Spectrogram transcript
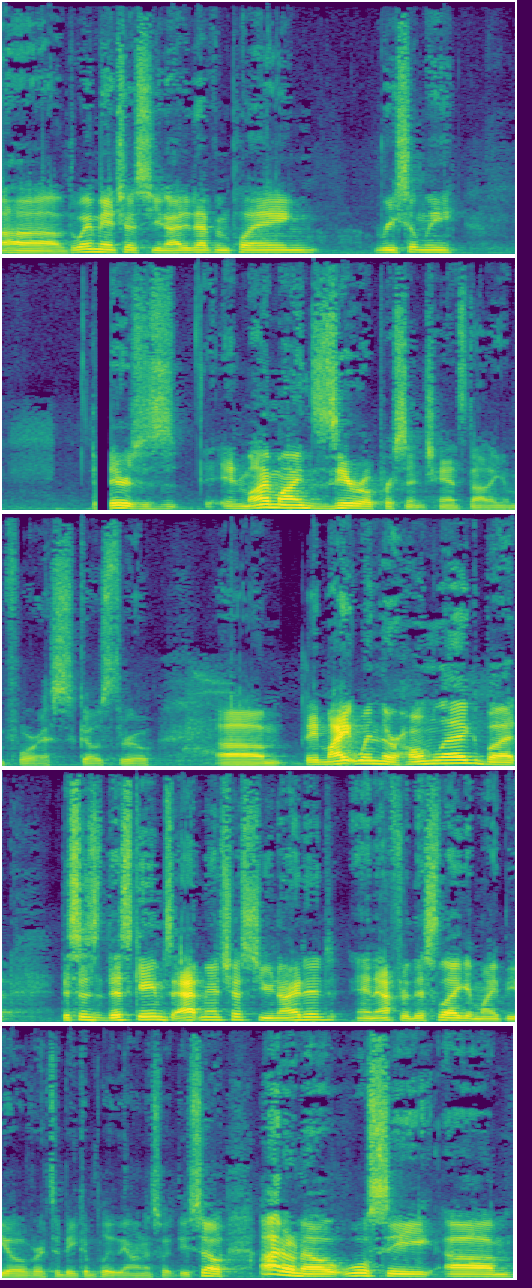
Uh, the way Manchester United have been playing, recently, there's in my mind zero percent chance Nottingham Forest goes through. Um, they might win their home leg, but this is this game's at Manchester United, and after this leg, it might be over. To be completely honest with you, so I don't know. We'll see. Um,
